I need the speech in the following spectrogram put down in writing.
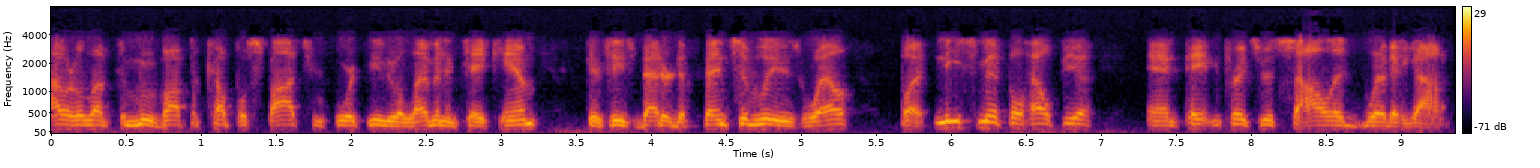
I would have loved to move up a couple spots from 14 to 11 and take him because he's better defensively as well. But Nesmith will help you, and Payton Pritchard's solid where they got him.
